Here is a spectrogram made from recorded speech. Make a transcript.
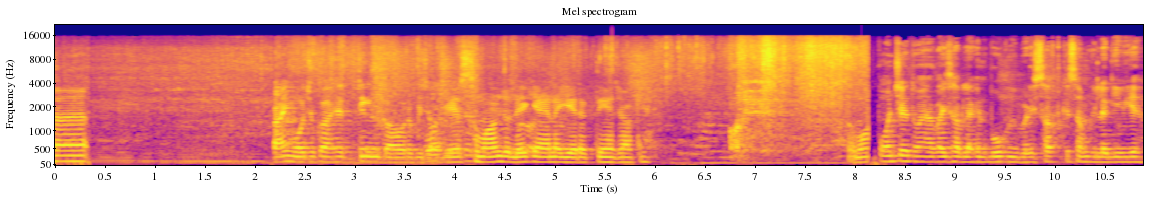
हैं। टाइम हो चुका है तीन का और अभी जाके सामान जो लेके आए ना ये रखते हैं जाके। पहुँचे तो हैं भाई साहब लेकिन भूख भी बड़ी सख्त किस्म की लगी हुई है।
